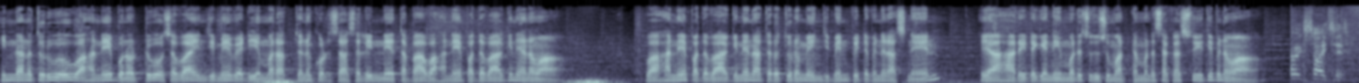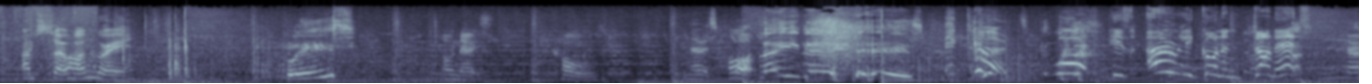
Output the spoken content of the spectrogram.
ඉන් අනතුරු ඔහු වහනේ බොනොට්ටුව ඔසවා එන්ජිමේ වැඩියම රත්වන කොටසාසලින් ඒ තබා වහනේ පදවාගෙන යනවා. වාහනය පදවාගෙන යන අතරතුරම එන්ජිමෙන් පිටවෙන රස්නයෙන් එය ආහාරයට ගැනීමට සුදුසු මට්ටමට සකස් වී තිබෙනවා. I'm so hungry. Please? Oh no, it's cold. No, it's hot. Ladies! It could! What? He's only gone and done it! No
